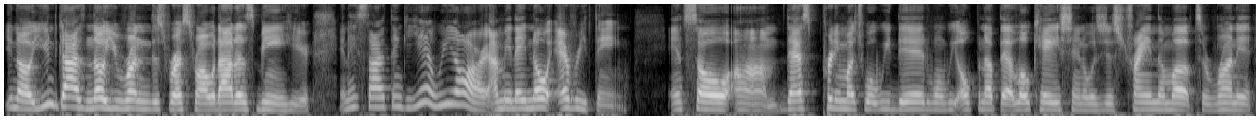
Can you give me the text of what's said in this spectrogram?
you know, you guys know you're running this restaurant without us being here, and they start thinking, yeah, we are. I mean, they know everything. And so um, that's pretty much what we did when we opened up that location. Was just train them up to run it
